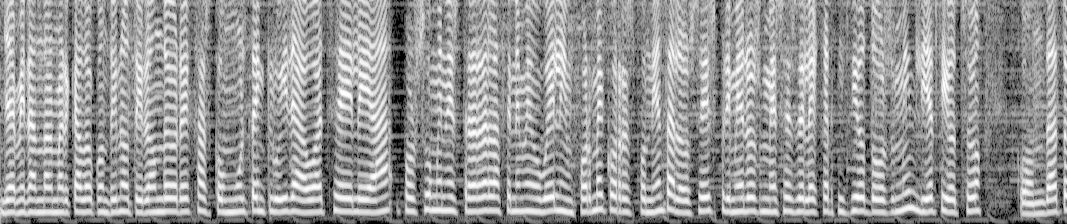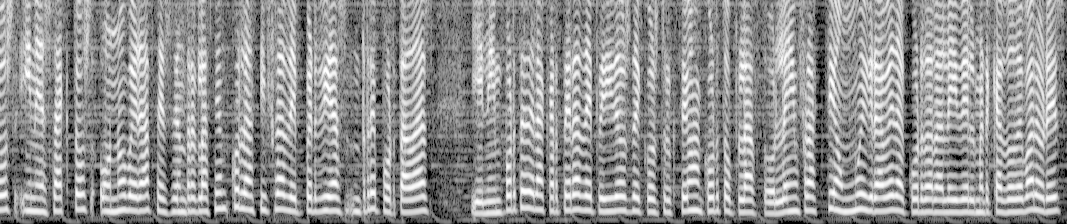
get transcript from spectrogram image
Ya mirando al mercado continuo, tirón de orejas con multa incluida a OHLA por suministrar a la CNMV el informe correspondiente a los seis primeros meses del ejercicio 2018 con datos inexactos o no veraces en relación con la cifra de pérdidas reportadas y el importe de la cartera de pedidos de construcción a corto plazo. La infracción muy grave, de acuerdo a la ley del mercado de valores,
